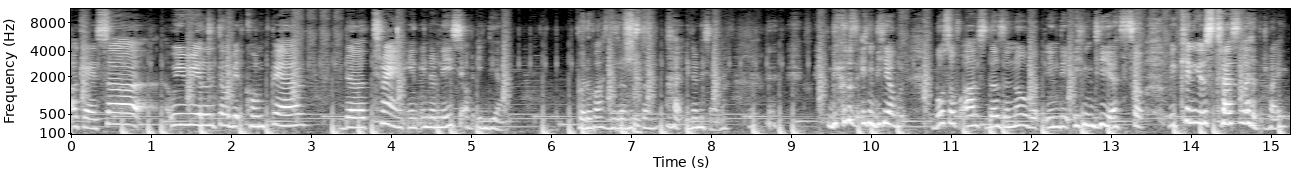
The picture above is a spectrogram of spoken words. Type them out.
Okay, so we will a little bit compare the trend in Indonesia or India. Both of us doesn't understand Ah, Indonesia, because India, both of us doesn't know what Indi- India, so we can use translate, right?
